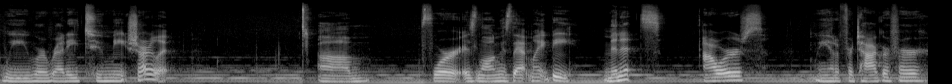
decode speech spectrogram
we were ready to meet Charlotte um, for as long as that might be minutes, hours. We had a photographer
